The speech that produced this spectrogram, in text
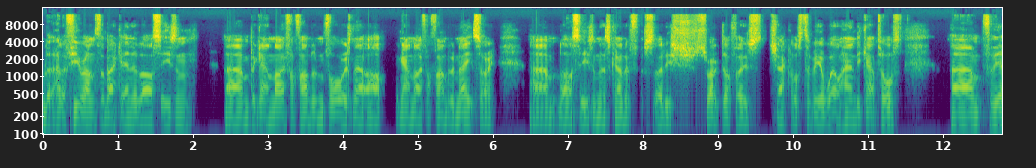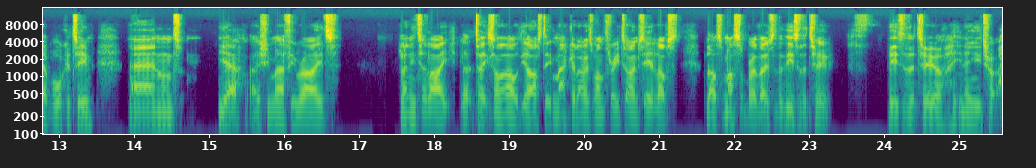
look, had a few runs the back end of last season. Um, began life off 104, is now up. Oh, began life off 108. Sorry, um, last season has kind of slowly shrugged off those shackles to be a well handicapped horse um, for the Ed Walker team. And yeah, Oisin Murphy rides plenty to like. Look, takes on an old yardstick. Makanah won three times here. Loves loves Musselburgh. Those are the, these are the two. These are the two. You know, you try.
